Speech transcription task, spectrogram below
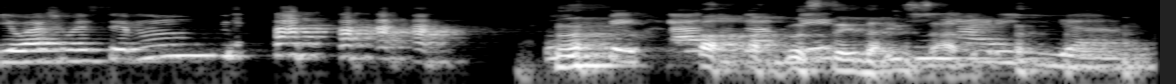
E eu acho que vai ser hum, o pecado da Gostei da mesquinharia.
